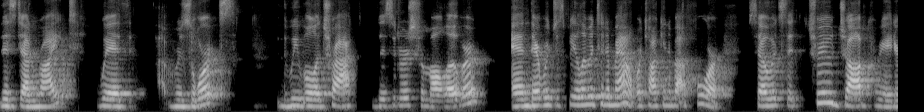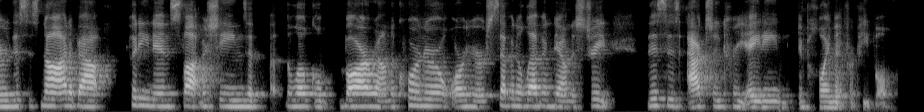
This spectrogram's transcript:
this done right with resorts we will attract visitors from all over and there would just be a limited amount we're talking about four so it's a true job creator this is not about putting in slot machines at the local bar around the corner or your 7-eleven down the street this is actually creating employment for people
